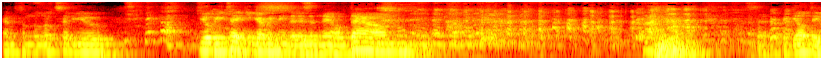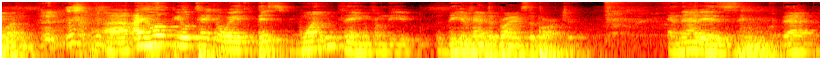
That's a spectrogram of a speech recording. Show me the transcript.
and from the looks of you, you'll be taking everything that isn't nailed down. The guilty one. Uh, I hope you'll take away this one thing from the the event of Brian's departure, and that is that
